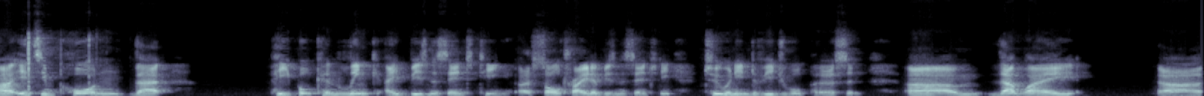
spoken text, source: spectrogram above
Uh, it's important that people can link a business entity, a sole trader business entity, to an individual person. Um, that way, uh,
